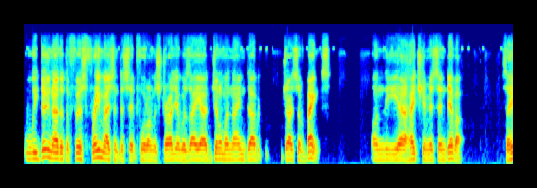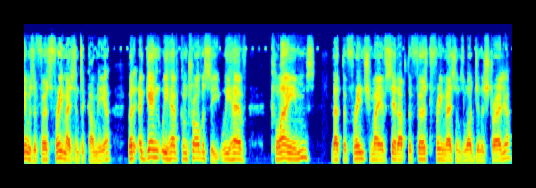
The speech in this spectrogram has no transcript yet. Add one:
we do know that the first Freemason to set foot on Australia was a uh, gentleman named uh, Joseph Banks on the uh, HMS Endeavour. So he was the first Freemason to come here. But again, we have controversy. We have claims that the French may have set up the first Freemasons Lodge in Australia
